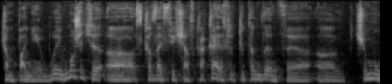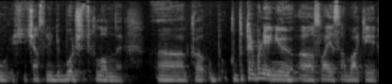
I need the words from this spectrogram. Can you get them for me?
компании, вы можете э, сказать сейчас, какая все-таки тенденция, э, к чему сейчас люди больше склонны? Э, к, употреблению э, своей собаки,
